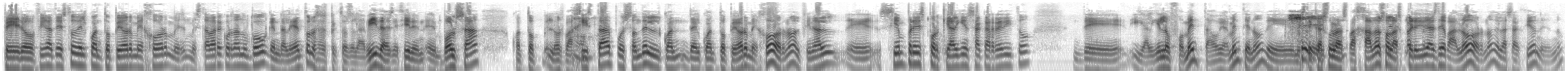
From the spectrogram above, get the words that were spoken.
pero fíjate, esto del cuanto peor mejor me, estaba recordando un poco que en realidad en todos los aspectos de la vida, es decir, en, bolsa, cuanto, los bajistas pues son del, del cuanto peor mejor, ¿no? Al final eh, siempre es porque alguien saca rédito de y alguien lo fomenta, obviamente, ¿no? De, en este caso las bajadas o las pérdidas de valor, ¿no? De las acciones, ¿no?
